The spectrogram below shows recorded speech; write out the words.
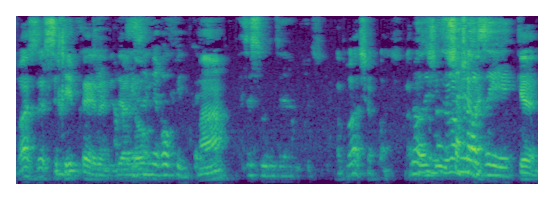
אברש זה שיחים כאלה, אני יודע, לא. איזה אירופים כאלה. מה? איזה סוג זה? אברש, אברש. לא, יש לזה זה שם משנה. לא זה... כן,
